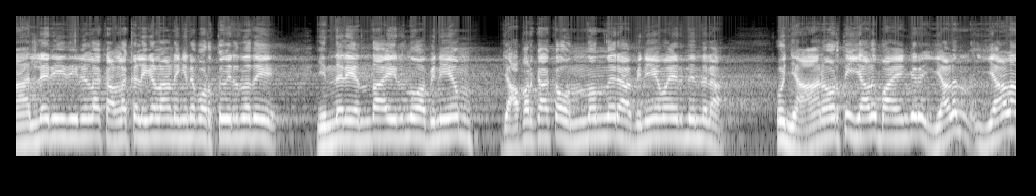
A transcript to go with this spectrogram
നല്ല രീതിയിലുള്ള കള്ളക്കളികളാണ് ഇങ്ങനെ പുറത്തു വരുന്നത്. ഇന്നലെ എന്തായിരുന്നു അഭിനയം? ജാഫർ കാക്ക ഒന്നൊന്നര അഭിനയമായിരുന്നു ഇന്നലെ. ഓ ഞാനോർത്ത് ഇയാൾ ഭയങ്കര ഇയാൾ ഇയാളാ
